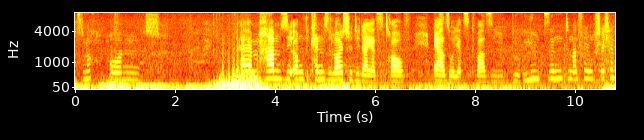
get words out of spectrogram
Hast du noch? und ähm, haben Sie irgendwie, kennen Sie Leute, die da jetzt drauf eher so jetzt quasi berühmt sind, in Anführungsstrichen?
